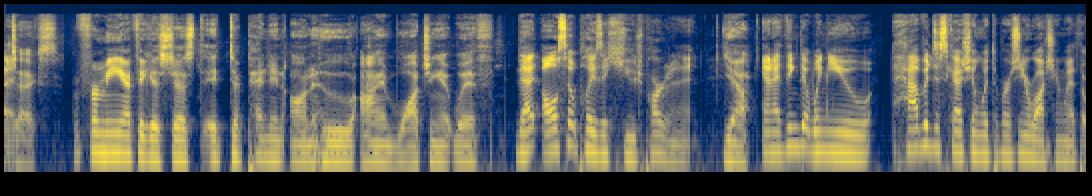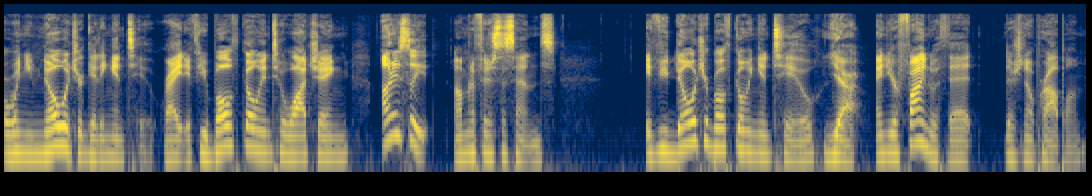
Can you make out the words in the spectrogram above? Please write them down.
it. For me, I think it's just it dependent on who I'm watching it with. That also plays a huge part in it. Yeah. And I think that when you have a discussion with the person you're watching with, or when you know what you're getting into, right? If you both go into watching, honestly, I'm going to finish the sentence. If you know what you're both going into Yeah. and you're fine with it, there's no problem.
